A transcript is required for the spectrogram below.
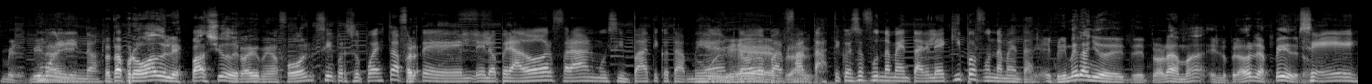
Bien, bien Muy ahí. lindo. Está, está aprobado el espacio de Radio Megafón. Sí, por supuesto. Aparte, el, el operador, Fran, muy simpático también. Muy bien, todo Fran. fantástico. Eso es fundamental. El equipo es fundamental. El primer año de- del programa, el operador era Pedro. Sí.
